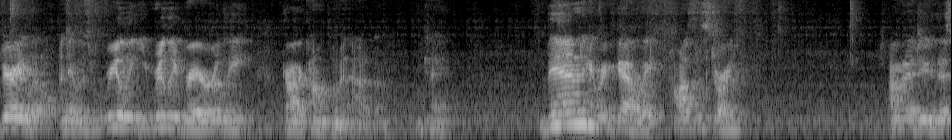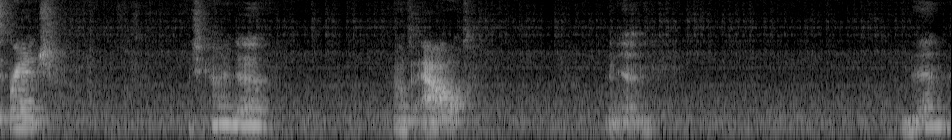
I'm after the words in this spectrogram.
very little. And it was really, you really rarely got a compliment out of him. Okay. Then, here we go. Wait, pause the story. I'm going to do this branch which kind of comes out and in. And then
